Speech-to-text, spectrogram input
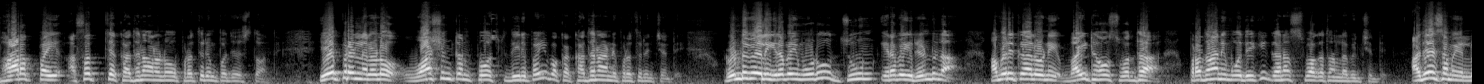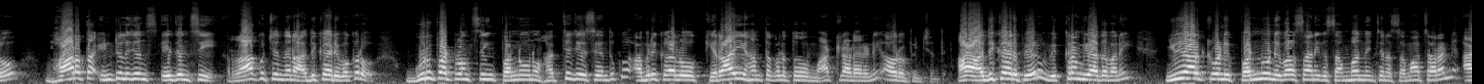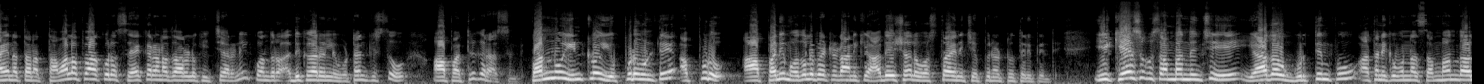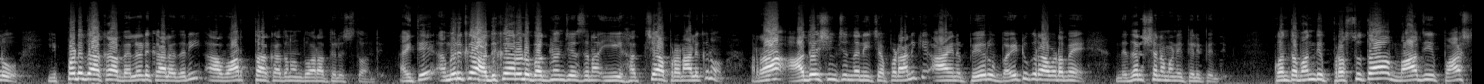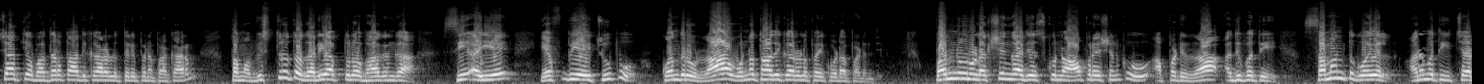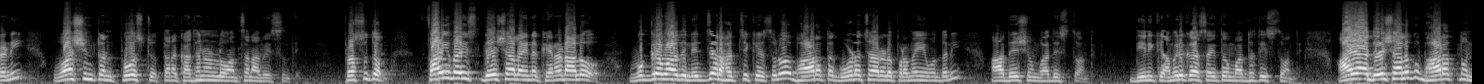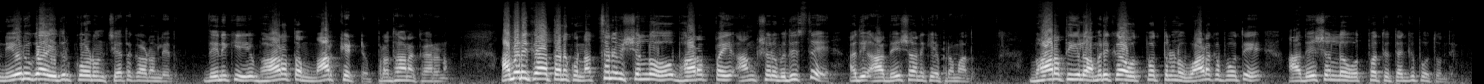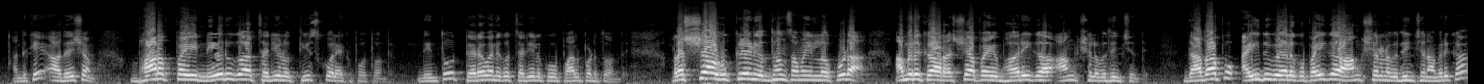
భారత్పై అసత్య కథనాలను ప్రచురింపజేస్తోంది. ఏప్రిల్ నెలలో వాషింగ్టన్ పోస్ట్ దీనిపై ఒక కథనాన్ని ప్రచురించింది. రెండు వేల ఇరవై మూడు జూన్ ఇరవై రెండున అమెరికాలోని వైట్ హౌస్ వద్ద ప్రధాని మోదీకి ఘన స్వాగతం లభించింది. అదే సమయంలో భారత ఇంటెలిజెన్స్ ఏజెన్సీ రాకు చెందిన అధికారి ఒకరు గురుపట్వంత్ సింగ్ పన్నును హత్య చేసేందుకు అమెరికాలో కిరాయి హంతకులతో మాట్లాడారని ఆరోపించింది. ఆ అధికారి పేరు విక్రమ్ యాదవ్ అని న్యూయార్క్లోని పన్ను నివాసానికి సంబంధించిన సమాచారాన్ని ఆయన తన తమలపాకుల సేకరణదారులకు ఇచ్చారని కొందరు అధికారుల్ని ఉటంకిస్తూ ఆ పత్రిక రాసింది. పన్ను ఇంట్లో ఎప్పుడు ఉంటే అప్పుడు ఆ పని మొదలు పెట్టడానికి ఆదేశాలు వస్తాయని చెప్పినట్టు తెలిపింది. ఈ కేసుకు సంబంధించి యాదవ్ గుర్తింపు అతనికి ఉన్న సంబంధాలు ఇప్పటిదాకా వెల్లడి కాలేదని ఆ వార్తా కథనం ద్వారా తెలుస్తోంది. అయితే అమెరికా అధికారులు భగ్నం చేసిన ఈ హత్యా ప్రణాళికను రా ఆదేశించిందని చెప్పడానికి ఆయన పేరు బయటకు రావడమే నిదర్శనమని తెలిపింది. కొంతమంది ప్రస్తుత మాజీ పాశ్చాత్య భద్రతాధికారులు తెలిపిన ప్రకారం తమ విస్తృత దర్యాప్తులో భాగంగా సిఐఏ ఎఫ్బిఐ చూపు కొందరు రా ఉన్నతాధికారులపై కూడా పడింది. పన్నును లక్ష్యంగా చేసుకున్న ఆపరేషన్కు అప్పటి రా అధిపతి సమంత్ గోయల్ అనుమతి ఇచ్చారని వాషింగ్టన్ పోస్ట్ తన కథనంలో అంచనా వేసింది. ప్రస్తుతం ఫైవ్ ఐస్ దేశాలైన కెనడాలో ఉగ్రవాది నిజ్జర్ హత్య కేసులో భారత గూఢచారుల ప్రమేయం ఉందని ఆ దేశం వాదిస్తోంది. దీనికి అమెరికా సైతం మద్దతు ఇస్తోంది. ఆయా దేశాలకు భారత్ను నేరుగా ఎదుర్కోవడం చేతకావడం లేదు. దీనికి భారత మార్కెట్ ప్రధాన కారణం. అమెరికా తనకు నచ్చని విషయంలో భారత్పై ఆంక్షలు విధిస్తే అది ఆ దేశానికే ప్రమాదం. భారతీయులు అమెరికా ఉత్పత్తులను వాడకపోతే ఆ దేశంలో ఉత్పత్తి తగ్గిపోతుంది. అందుకే ఆ దేశం భారత్పై నేరుగా చర్యలు తీసుకోలేకపోతోంది. దీంతో తెరవెనుక చర్యలకు పాల్పడుతోంది. రష్యా ఉక్రెయిన్ యుద్ధం సమయంలో కూడా అమెరికా రష్యాపై భారీగా ఆంక్షలు విధించింది. దాదాపు ఐదు వేలకు పైగా ఆంక్షలను విధించిన అమెరికా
